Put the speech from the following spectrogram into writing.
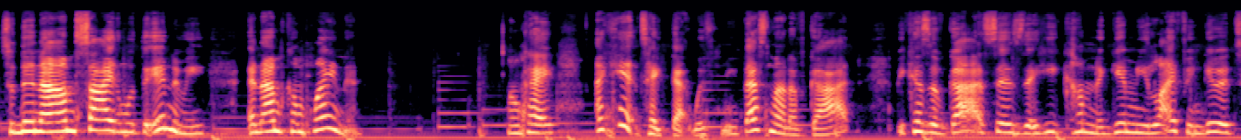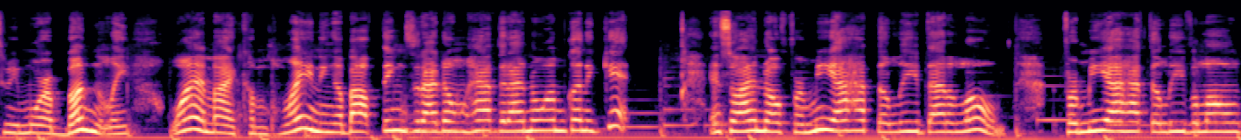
So then I'm siding with the enemy and I'm complaining. Okay, I can't take that with me. That's not of God. Because if God says that He come to give me life and give it to me more abundantly, why am I complaining about things that I don't have that I know I'm going to get? And so I know for me, I have to leave that alone. For me, I have to leave alone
